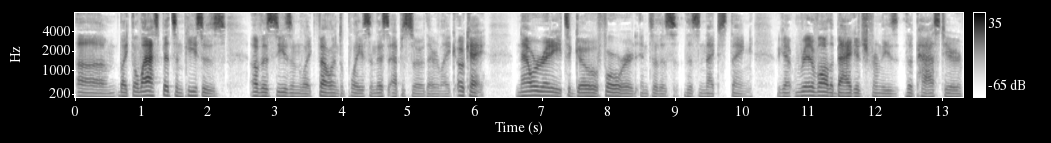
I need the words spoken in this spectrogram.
Um like the last bits and pieces of this season like fell into place in this episode. They're like, okay, now we're ready to go forward into this this next thing. We got rid of all the baggage from these the past here.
